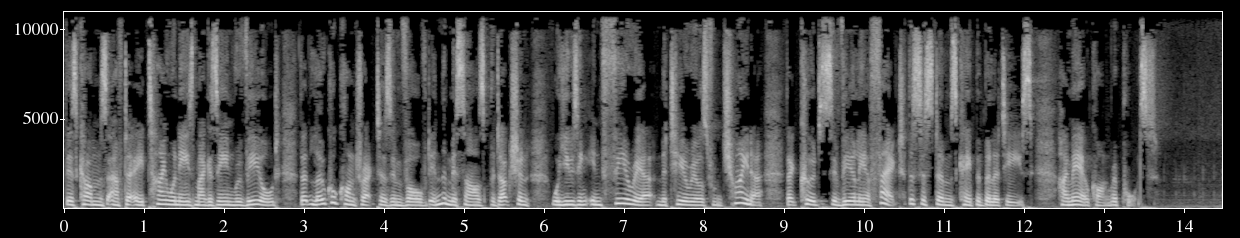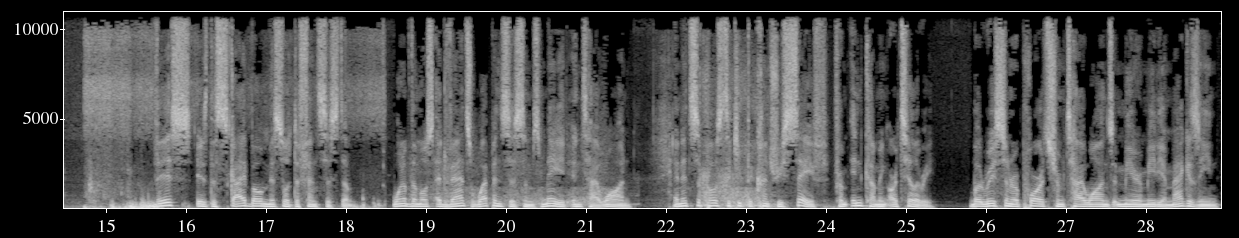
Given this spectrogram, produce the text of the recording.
This comes after a Taiwanese magazine revealed that local contractors involved in the missile's production were using inferior materials from China that could severely affect the system's capabilities. Jaime Ocon reports. This is the Skybow missile defense system, one of the most advanced weapon systems made in Taiwan, and it's supposed to keep the country safe from incoming artillery. But recent reports from Taiwan's Mirror Media magazine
